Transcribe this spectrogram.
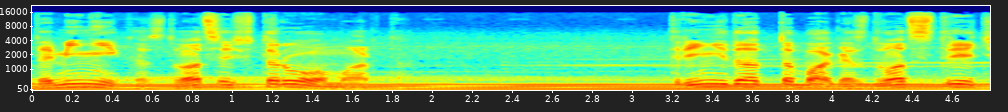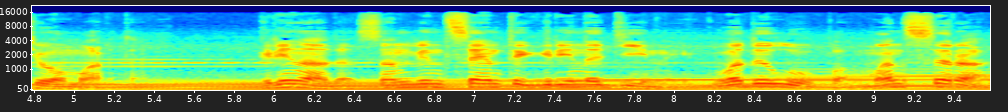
Доминика с 22 марта. Тринидад Тобаго с 23 марта. Гренада, Сан-Винсент и Гренадины, Гваделупа, Монсеррат,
